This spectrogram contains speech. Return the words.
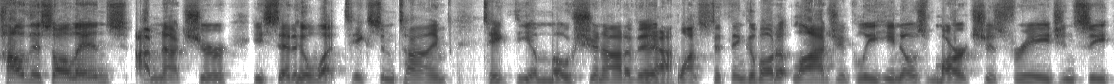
how this all ends, I'm not sure. He said he'll what? Take some time take the emotion out of it, yeah. wants to think about it logically. He knows March is free agency,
